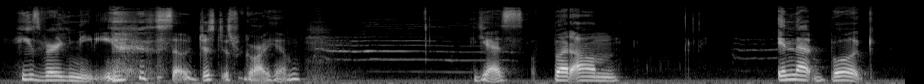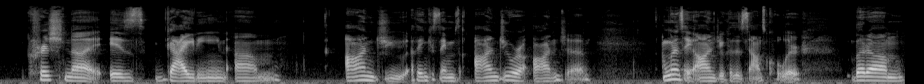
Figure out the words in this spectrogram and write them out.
he's very needy. so just disregard him. Yes, but um in that book Krishna is guiding um Anju. I think his name's Anju or Anja. I'm going to say Anju because it sounds cooler. But um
